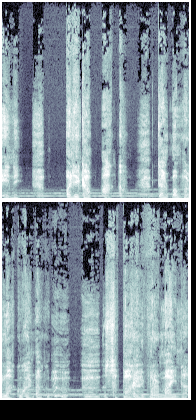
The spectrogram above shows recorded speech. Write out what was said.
ini menikam aku dan memperlakukan aku sebagai permainan.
